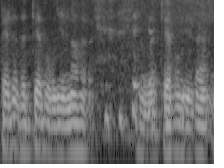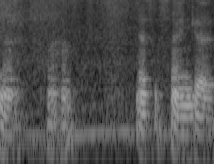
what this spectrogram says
Better the devil you know than the devil you don't know. Uh-huh. As the saying goes.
